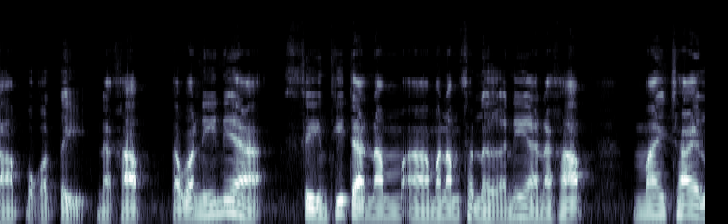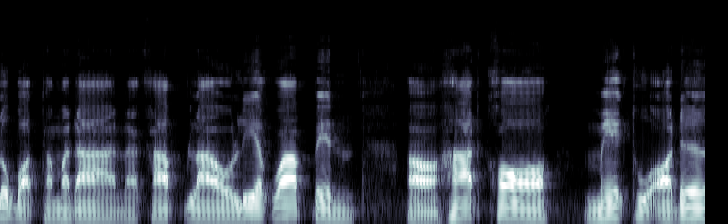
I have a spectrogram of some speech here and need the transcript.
ตามปกตินะครับ แต่วันนี้เนี่ยสิ่งที่จะนำมานำเสนอเนี่ยนะครับ ไม่ใช่โรบอทธรรมดานะครับ เราเรียกว่าเป็นฮาร์ดคอร์ make to order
